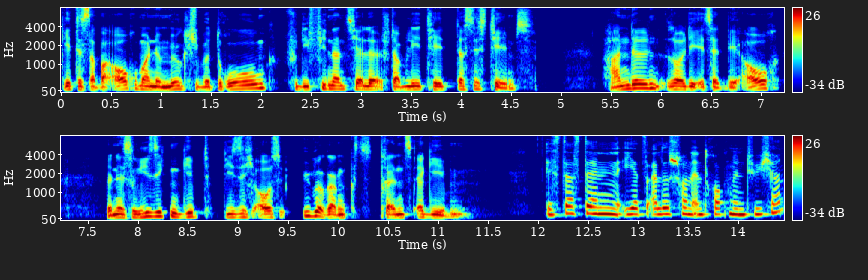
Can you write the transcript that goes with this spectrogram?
geht es aber auch um eine mögliche Bedrohung für die finanzielle Stabilität des Systems. Handeln soll die EZB auch, wenn es Risiken gibt, die sich aus Übergangstrends ergeben. Ist das denn jetzt alles schon in trockenen Tüchern?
